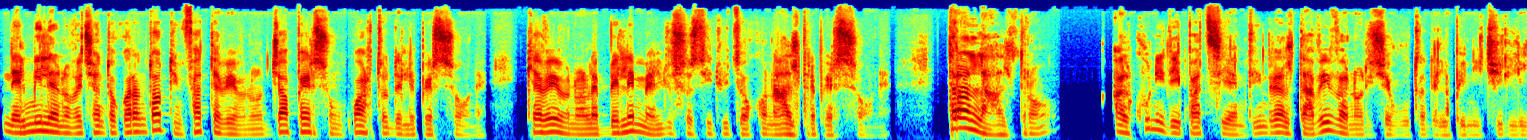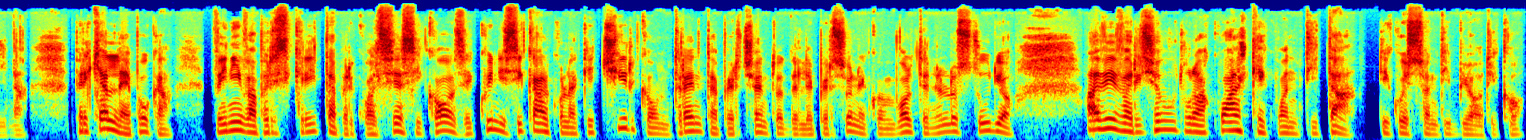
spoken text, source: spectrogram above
Nel 1948 infatti avevano già perso un quarto delle persone, che avevano la belle meglio sostituito con altre persone. Tra l'altro, alcuni dei pazienti in realtà avevano ricevuto della penicillina, perché all'epoca veniva prescritta per qualsiasi cosa e quindi si calcola che circa un 30% delle persone coinvolte nello studio aveva ricevuto una qualche quantità di questo antibiotico,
